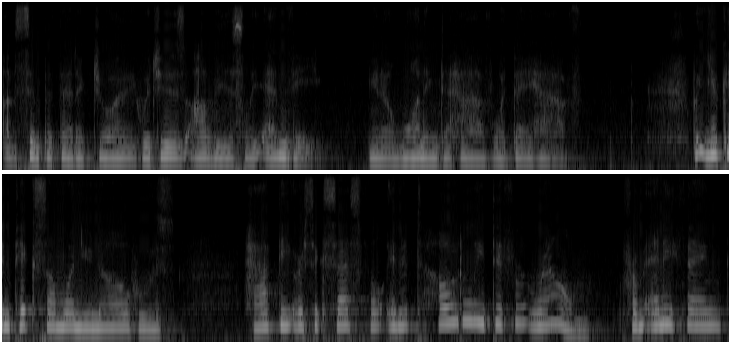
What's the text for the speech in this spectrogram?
of sympathetic joy, which is obviously envy, you know, wanting to have what they have. But you can pick someone you know who's happy or successful in a totally different realm from anything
